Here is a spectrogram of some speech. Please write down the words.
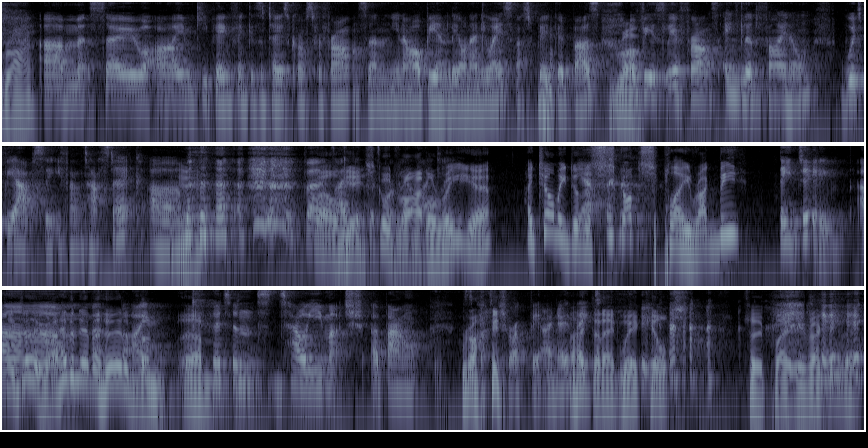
Right. Um, so I'm keeping fingers and toes crossed for France, and you know I'll be in Lyon anyway, so that'll be a good buzz. Right. Obviously, a France England final would be absolutely fantastic. Um, yeah. but well, yes, good rivalry. Yeah. Hey, tell me, do yeah. the Scots play rugby? They do. They um, do. I haven't ever heard of them. I um, couldn't tell you much about right. Scottish rugby. I know. I hope they don't wear kilts to play their rugby.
